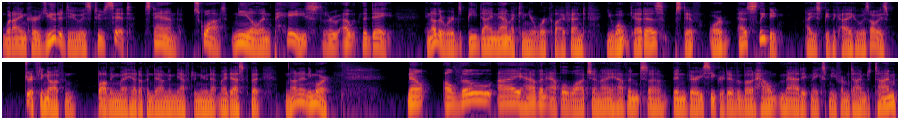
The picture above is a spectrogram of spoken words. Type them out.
what I encourage you to do is to sit, stand, squat, kneel, and pace throughout the day. In other words, be dynamic in your work life and you won't get as stiff or as sleepy. I used to be the guy who was always drifting off and bobbing my head up and down in the afternoon at my desk, but not anymore. Now, although I have an Apple Watch and I haven't uh, been very secretive about how mad it makes me from time to time,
